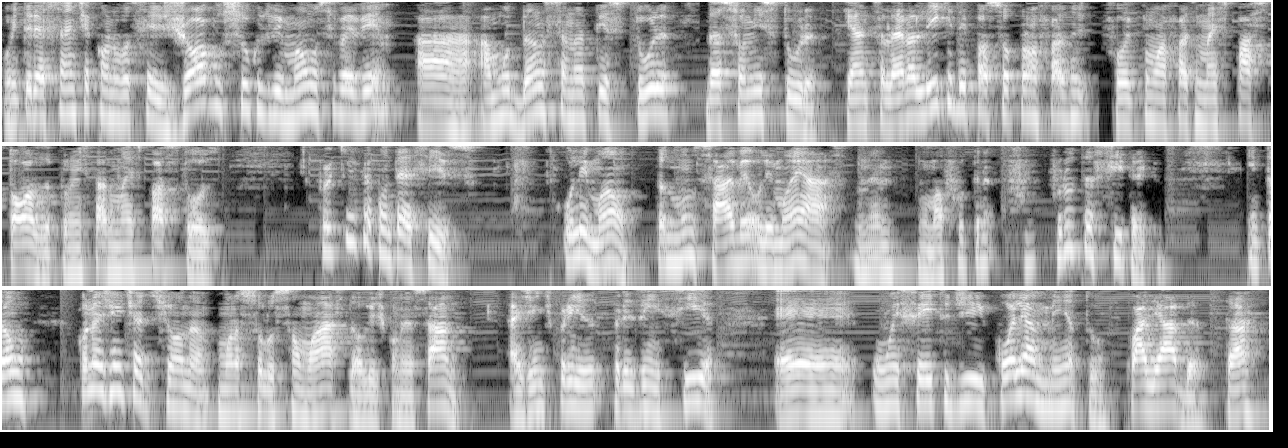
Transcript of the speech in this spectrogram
o interessante é quando você joga o suco de limão, você vai ver a, a mudança na textura da sua mistura, que antes ela era líquida e passou para uma fase, foi para uma fase mais pastosa, para um estado mais pastoso. Por que que acontece isso? O limão, todo mundo sabe, o limão é ácido, né? Uma fruta, fruta cítrica. Então, quando a gente adiciona uma solução ácida ao leite condensado, a gente pre presencia é, um efeito de coalhamento, coalhada, tá?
